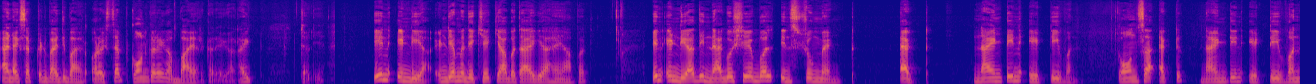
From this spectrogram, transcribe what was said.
and accepted by the buyer और एक्सेप्ट कौन करेगा बायर करेगा राइट right? चलिए इन इंडिया इंडिया में देखिए क्या बताया गया है यहाँ पर in India the negotiable instrument act 1981 कौन सा एक्ट 1981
